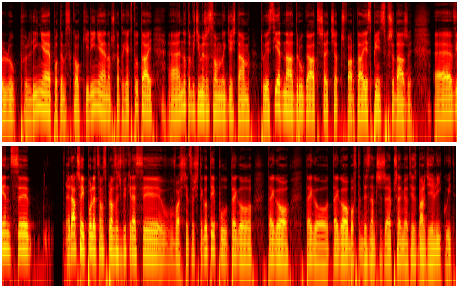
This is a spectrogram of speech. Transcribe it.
lub linię, potem skoki, linię, na przykład tak jak tutaj, e, no to widzimy, że są gdzieś tam, tu jest jedna, druga, trzecia, czwarta, jest pięć sprzedaży. E, Więc y, raczej polecam sprawdzać wykresy, właśnie coś tego typu, tego, tego, tego, tego, bo wtedy znaczy, że przedmiot jest bardziej liquid.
